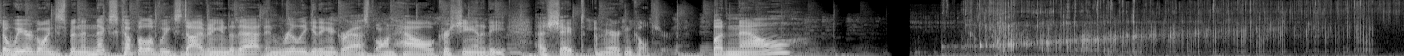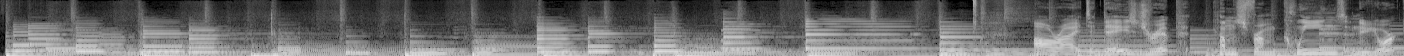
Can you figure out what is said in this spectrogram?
So, we are going to spend the next couple of weeks diving into that and really getting a grasp on how Christianity has shaped American culture. But now. All right, today's drip comes from Queens, New York,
